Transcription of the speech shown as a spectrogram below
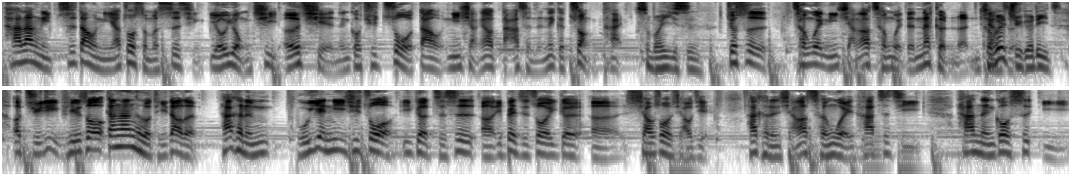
他让你知道你要做什么事情，有勇气，而且能够去做到你想要达成的那个状态。什么意思？就是成为你想要成为的那个人。可不可以举个例子？呃，举例，比如说刚刚所提到的，他可能不愿意去做一个，只是呃一辈子做一个呃销售小姐，他可能想要成为他自己，他能够是以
